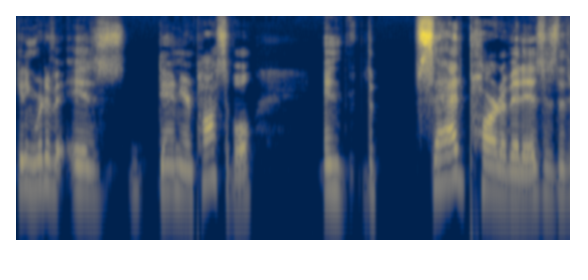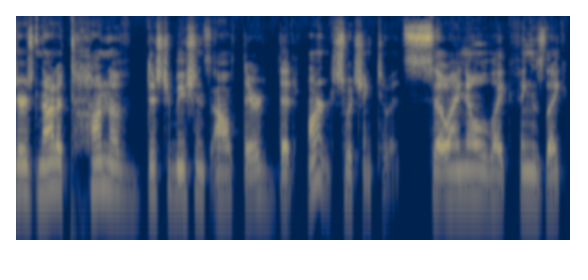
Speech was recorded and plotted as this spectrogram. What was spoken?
getting rid of it is damn near impossible. And the sad part of it is is that there's not a ton of distributions out there that aren't switching to it. So I know like things like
